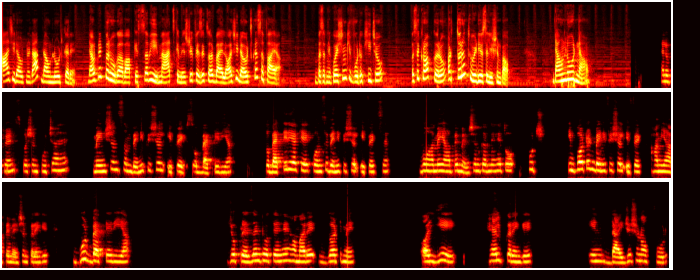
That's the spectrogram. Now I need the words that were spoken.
आज ही Doubtnut app download करें। डाउटनेट पर होगा अब आपके सभी मैथ्स, केमिस्ट्री, फिजिक्स और बायोलॉजी डाउट्स का सफाया। बस अपने क्वेश्चन की फ़ोटो खींचो, उसे क्रॉप करो और तुरंत वीडियो सोल्यूशन पाओ। Download now. Hello friends question पूछा है। Mention some beneficial effects of bacteria तो बैक्टीरिया के कौन से बेनिफिशियल इफेक्ट्स हैं? वो हमें यहाँ पे मेंशन करने हैं तो कुछ इंपॉर्टेंट बेनिफिशियल इफ़ेक्ट हम यहाँ पे मेंशन करेंगे। गुड बैक्टीरिया जो प्रेजेंट होते हैं हमारे गट में और ये हेल्प करेंगे इन डाइजेशन ऑफ़ फ़ूड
